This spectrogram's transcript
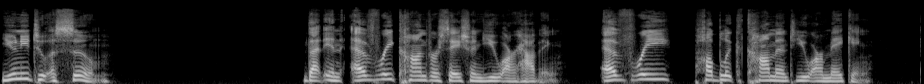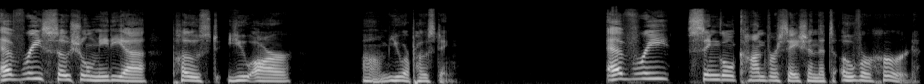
you need to assume that in every conversation you are having, every public comment you are making, every social media post you are um, you are posting, every single conversation that's overheard,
